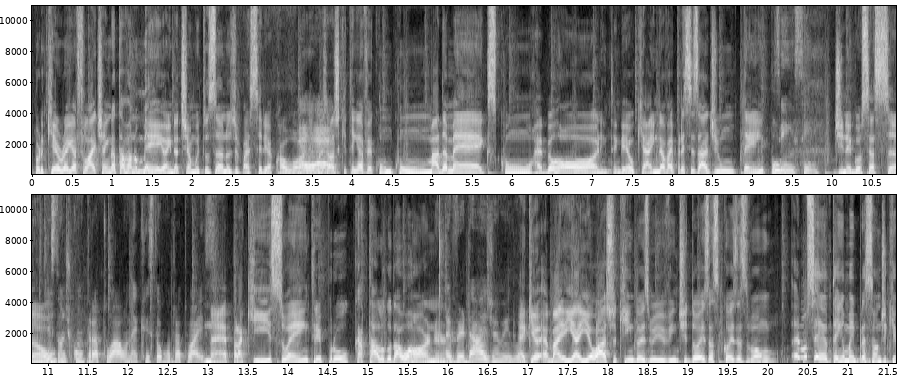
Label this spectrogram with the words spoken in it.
Porque Ray of Light ainda tava no meio, ainda tinha muitos anos de parceria com a Warner. É. Mas eu acho que tem a ver com, com Madame X, com Rebel Horror, entendeu? Que ainda vai precisar de um tempo Sim, sim. de negociação, Questão de contratual, né? Questão contratuais. né? Pra que isso entre pro catálogo da Warner. É verdade, amigo. É que, é, mas- e aí eu acho que em 2022 as coisas vão. Eu não sei, eu tenho uma impressão de que,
